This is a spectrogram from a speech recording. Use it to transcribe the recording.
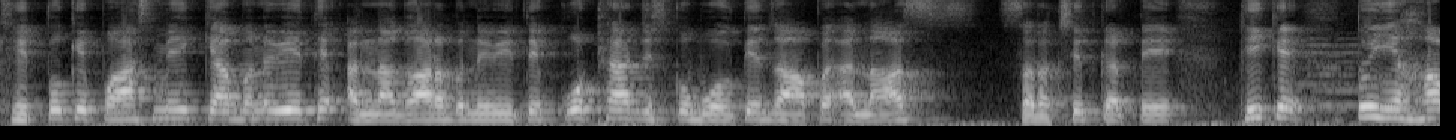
खेतों के पास में क्या बने हुए थे? अन्नागार बने हुए थे कोठियार जिसको बोलते हैं, जहाँ पर अनाज संरक्षित करते ठीक है? तो यहाँ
